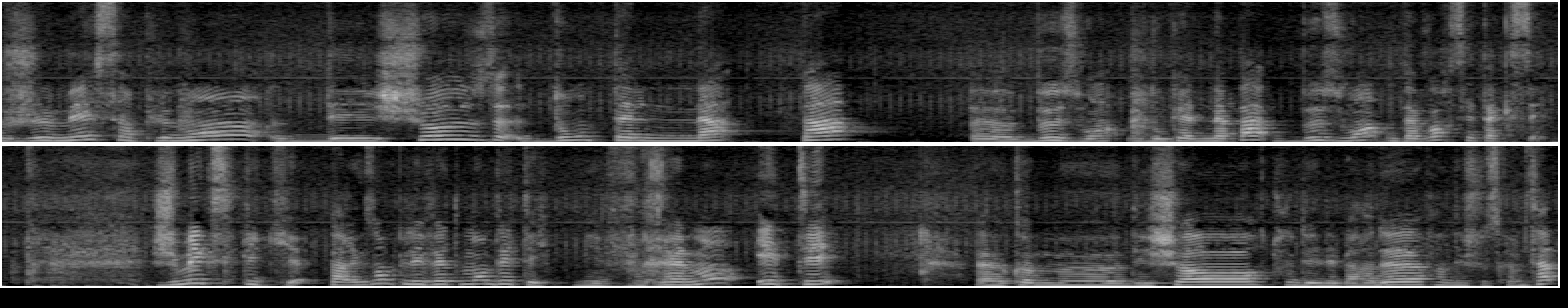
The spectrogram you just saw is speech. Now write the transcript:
je mets simplement des choses dont elle n'a pas euh, besoin, donc elle n'a pas besoin d'avoir cet accès. Je m'explique, par exemple les vêtements d'été, mais vraiment été, euh, comme euh, des shorts ou des débardeurs, enfin des choses comme ça,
